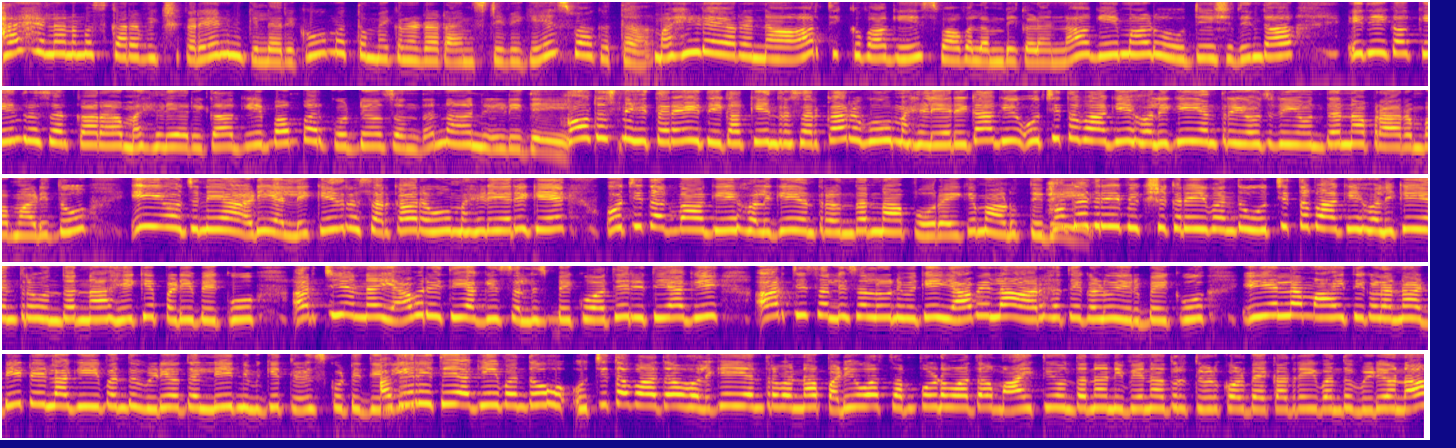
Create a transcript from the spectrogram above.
hi hello ನಮಸ್ಕಾರ ವೀಕ್ಷಕರೇ ನಿಮ್ಗೆಲ್ಲರಿಗೂ ಮತ್ತೊಮ್ಮೆ ಕನ್ನಡ ಟೈಮ್ಸ್ ಟಿವಿಗೆ ಸ್ವಾಗತ ಮಹಿಳೆಯರನ್ನ ಆರ್ಥಿಕವಾಗಿ ಸ್ವಾವಲಂಬಿಗಳನ್ನಾಗಿ ಮಾಡುವ ಉದ್ದೇಶದಿಂದ ಇದೀಗ ಕೇಂದ್ರ ಸರ್ಕಾರ ಮಹಿಳೆಯರಿಗಾಗಿ ಬಂಪರ್ ಗುಡ್ ನ್ಯೂಸ್ ಒಂದನ್ನ ನೀಡಿದೆ ಹೌದು ಸ್ನೇಹಿತರೆ ಇದೀಗ ಕೇಂದ್ರ ಸರ್ಕಾರವು ಮಹಿಳೆಯರಿಗಾಗಿ ಉಚಿತವಾಗಿ ಹೊಲಿಗೆ ಯಂತ್ರ ಯೋಜನೆಯೊಂದನ್ನ ಪ್ರಾರಂಭ ಮಾಡಿದ್ದು ಈ ಯೋಜನೆಯ ಅಡಿಯಲ್ಲಿ ಕೇಂದ್ರ ಸರ್ಕಾರವು ಮಹಿಳೆಯರಿಗೆ ಉಚಿತವಾಗಿ ಹೊಲಿಗೆ ಯಂತ್ರವೊಂದನ್ನ ಪೂರೈಕೆ ಮಾಡುತ್ತಿದೆ ಹಾಗಾದ್ರೆ ವೀಕ್ಷಕರೇ ಒಂದು ಉಚಿತವಾಗಿ ಹೊಲಿಗೆ ಯಂತ್ರವೊಂದನ್ನ ಹೇಗೆ ಪಡಿಬೇಕು ಸಲ್ಲಿಸಬೇಕು ಅರ್ಜಿಯನ್ನು ಯಾವ ರೀತಿಯಾಗಿ ಸಲ್ಲಿಸಬೇಕು ಅದೇ ರೀತಿಯಾಗಿ ಅರ್ಜಿ ಸಲ್ಲಿಸಲು ನಿಮಗೆ ಯಾವೆಲ್ಲ ಅರ್ಹತೆಗಳು ಇರಬೇಕು ಈ ಎಲ್ಲ ಮಾಹಿತಿಗಳನ್ನ ಡೀಟೇಲ್ ಆಗಿ ಈ ಒಂದು ವಿಡಿಯೋದಲ್ಲಿ ನಿಮಗೆ ತಿಳಿಸ್ಕೊಟ್ಟಿದ್ದೀವಿ ಅದೇ ರೀತಿಯಾಗಿ ಒಂದು ಉಚಿತವಾದ ಹೊಲಿಗೆ ಯಂತ್ರವನ್ನ ಪಡೆಯುವ ಸಂಪೂರ್ಣವಾದ ಮಾಹಿತಿಯೊಂದನ್ನು ನೀವೇನಾದರೂ ತಿಳ್ಕೊಳ್ಬೇಕಾದ್ರೆ ಈ ಒಂದು ವಿಡಿಯೋನ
